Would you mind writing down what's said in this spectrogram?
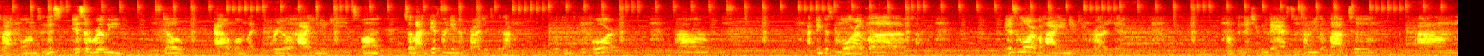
platforms, and this it's a really dope album. Like it's real high energy. It's fun. It's a lot different than the projects that I've released before. Um, I think it's more of a it's more of a high energy project. Something that you can dance to, something you can vibe to. Um,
